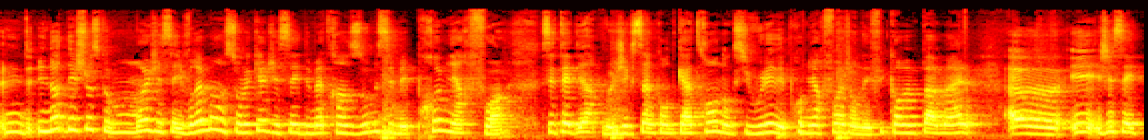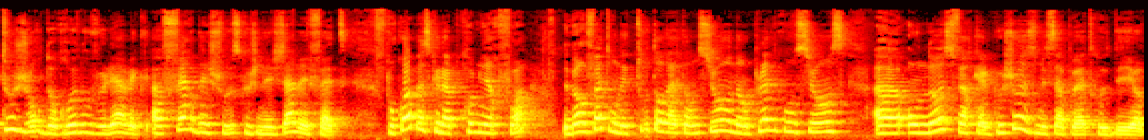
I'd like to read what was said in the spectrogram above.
une autre des choses que moi j'essaye vraiment, sur lequel j'essaye de mettre un zoom, c'est mes premières fois. C'est-à-dire, j'ai que 54 ans, donc si vous voulez, les premières fois, j'en ai fait quand même pas mal. Euh, et j'essaye toujours de renouveler avec, à faire des choses que je n'ai jamais faites. Pourquoi? Parce que la première fois, eh ben en fait, on est tout en attention, on est en pleine conscience, euh, on ose faire quelque chose, mais ça peut être des euh,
